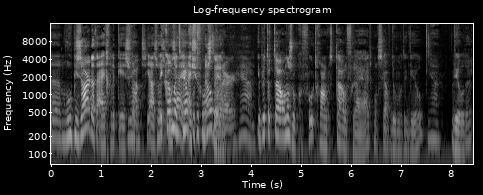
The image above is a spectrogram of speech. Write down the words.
Um, hoe bizar dat eigenlijk is. Ja. Want ja, zoals ik, kan me het heel goed voorstellen. Ja. Ik ben totaal anders opgevoed. Gewoon totale vrijheid. Ik mocht zelf doen wat ik wil. Ja. wilde.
